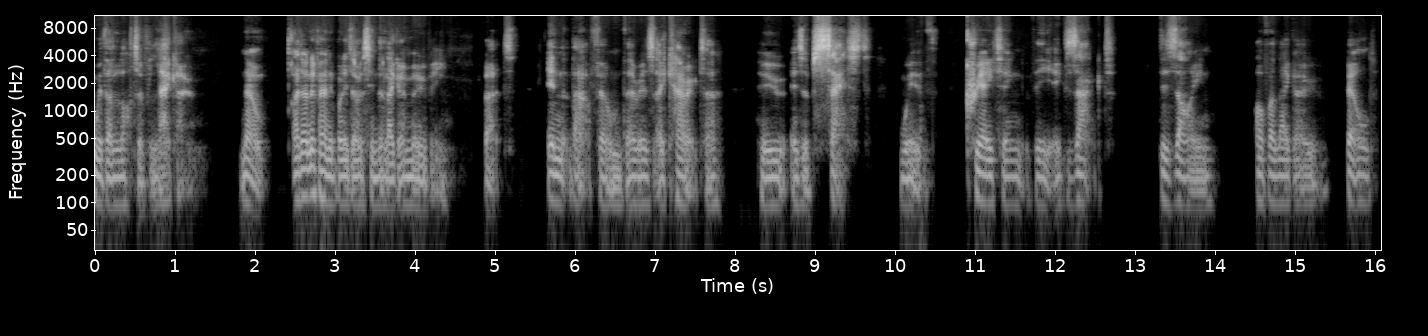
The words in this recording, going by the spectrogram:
with a lot of Lego. Now, I don't know if anybody's ever seen the Lego movie, but in that film, there is a character who is obsessed with creating the exact design of a Lego build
